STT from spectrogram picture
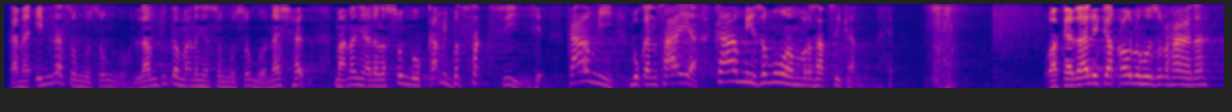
Karena inna sungguh-sungguh. Lam juga maknanya sungguh-sungguh. Nashhad maknanya adalah sungguh. Kami bersaksi. Kami, bukan saya. Kami semua mempersaksikan. Wa kadzalika qauluhu subhanahu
